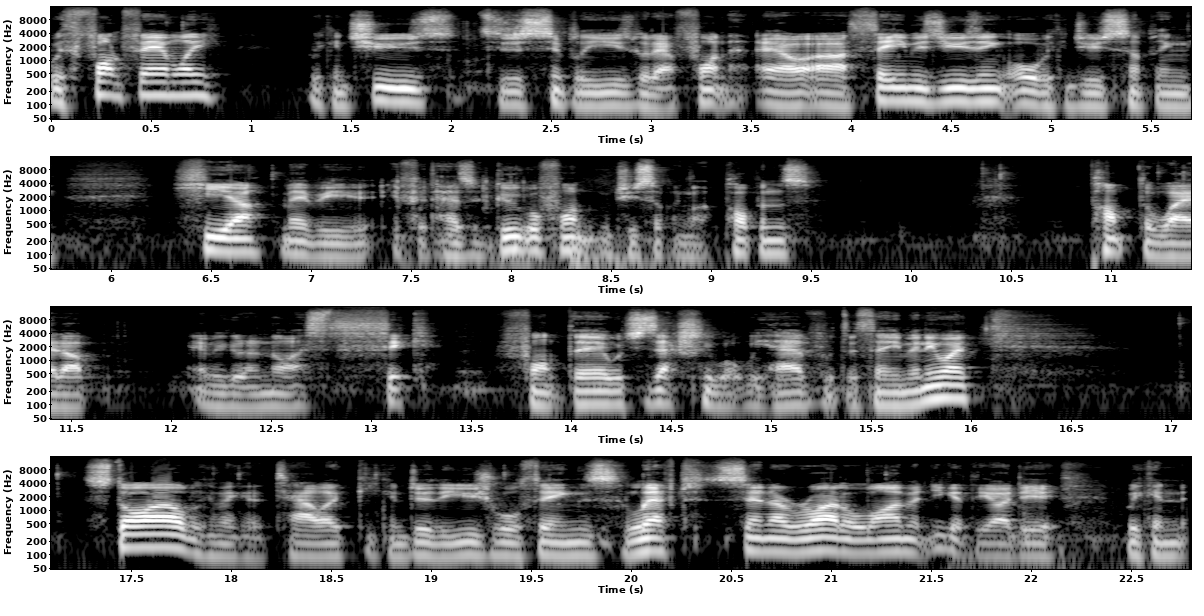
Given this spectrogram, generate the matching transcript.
With font family, we can choose to just simply use what our font, our, our theme is using, or we can choose something here. Maybe if it has a Google font, we'll choose something like Poppins pump the weight up and we've got a nice thick font there, which is actually what we have with the theme anyway. Style, we can make it italic, you can do the usual things. Left, center, right alignment, you get the idea. We can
